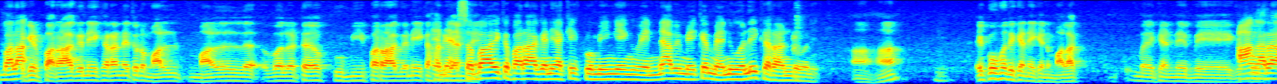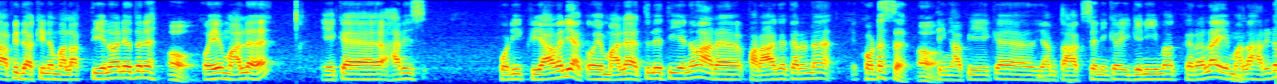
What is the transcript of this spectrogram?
බලාගෙන පරාගනය කරන්න. එතුට මල් මල් වලට කෘමී පරාගනය හරි ස්භාවික පරාගනයක් කෘමින්ගෙන් වෙන්න. අපි මේක මැනුවලි කරන්න ඕනි. එකොම දෙකන එකන මලක් එකන්නේ මේ ආං අර අපි දකින මලක් තියෙනවා නතන ඔය මල ඒක හරි පොඩි ක්‍රියාවලියක්. ඔය මල ඇතුළේ තියෙනවා අර පරාග කරන කොටස. තින් අපි ඒක යම් තාක්ෂණික ඉගෙනීමක් කරලා ඒ මල හරිට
